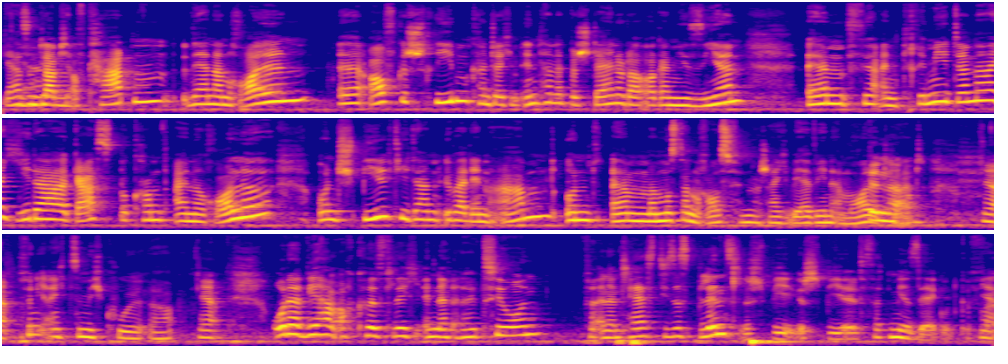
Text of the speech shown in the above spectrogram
ja, sind Ja. glaube ich auf Karten, werden dann Rollen äh, aufgeschrieben, könnt ihr euch im Internet bestellen oder organisieren ähm, für ein Krimi-Dinner. Jeder Gast bekommt eine Rolle und spielt die dann über den Abend und ähm, man muss dann rausfinden, wahrscheinlich, wer wen ermordet Genau. hat. Ja. Finde ich eigentlich ziemlich cool, ja. ja. Oder wir haben auch kürzlich in der Redaktion für einen Test dieses Blinzelspiel gespielt. Das hat mir sehr gut Ja, gefallen.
